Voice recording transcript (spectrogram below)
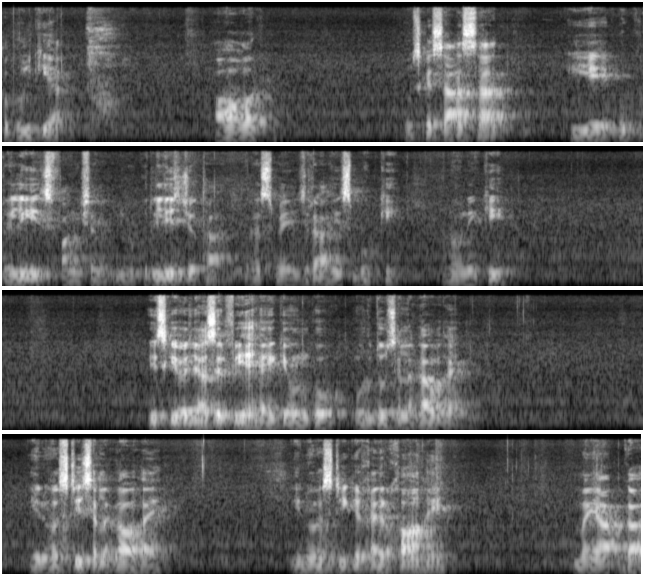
कबूल किया और उसके साथ साथ ये book release function book release जो था रस्म इजरा इस बुक की उन्होंने की। इसकी वजह सिर्फ़ ये है कि उनको उर्दू से लगाव है यूनिवर्सिटी से लगाव है यूनिवर्सिटी के खैर ख्वाह हैं। मैं आपका,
